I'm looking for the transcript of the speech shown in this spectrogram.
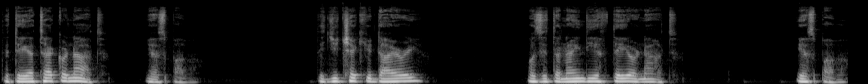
Did they attack or not? Yes, Baba. Did you check your diary? Was it the 90th day or not? Yes, Baba.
